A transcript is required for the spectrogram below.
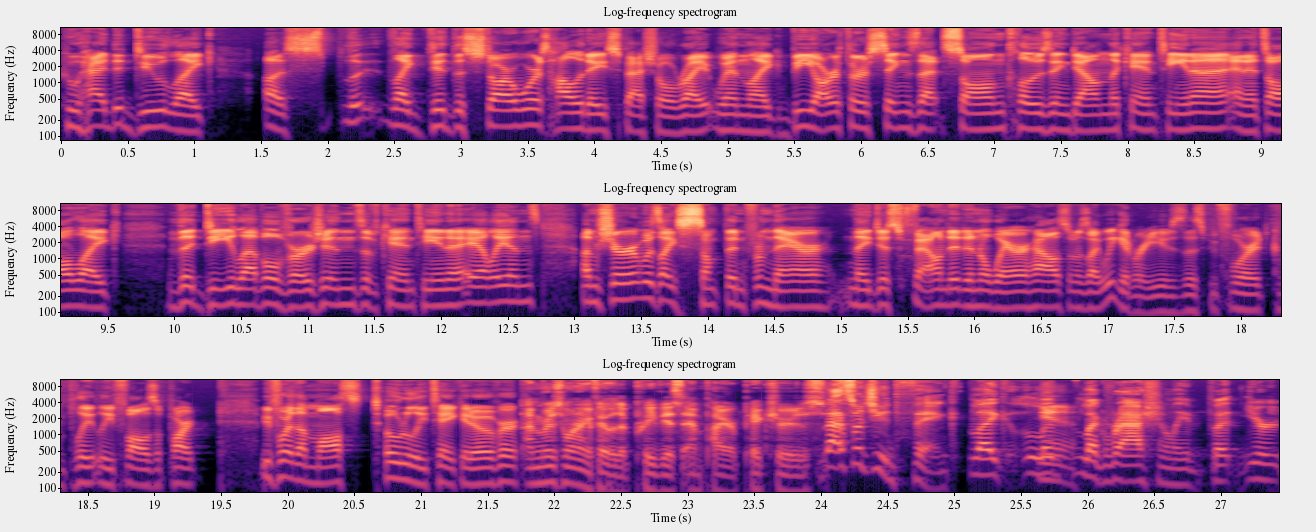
who had to do like a like did the Star Wars holiday special, right? When like Bea Arthur sings that song closing down the cantina and it's all like the D level versions of cantina aliens. I'm sure it was like something from there. And they just found it in a warehouse and was like, we could reuse this before it completely falls apart, before the moths totally take it over. I'm just wondering if it was a previous Empire Pictures. That's what you'd think, like li- Yeah. like rationally, but you're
